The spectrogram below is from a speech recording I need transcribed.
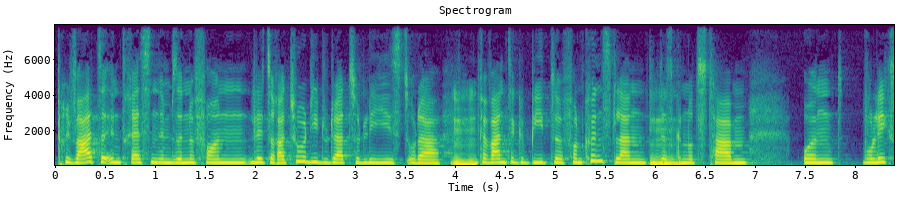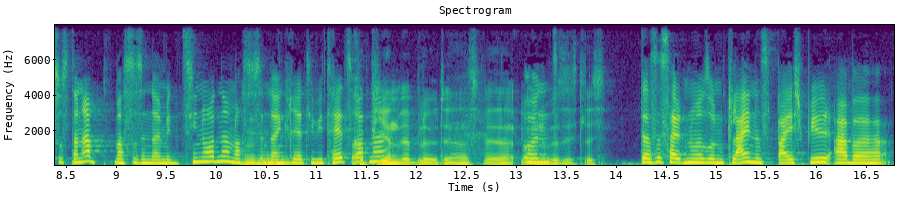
private Interessen im Sinne von Literatur, die du dazu liest oder mhm. verwandte Gebiete von Künstlern, die mhm. das genutzt haben. Und wo legst du es dann ab? Machst du es in deinen Medizinordner? Machst du es in deinen mhm. Kreativitätsordner? Kopieren wäre blöd, ja, das wäre unübersichtlich. Das ist halt nur so ein kleines Beispiel, aber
